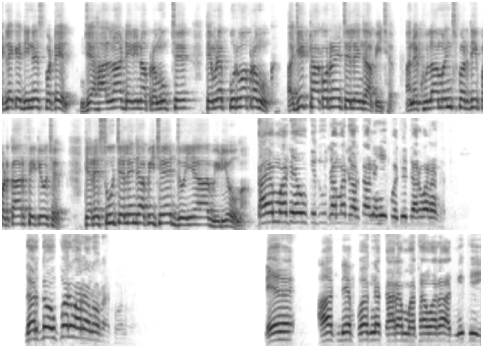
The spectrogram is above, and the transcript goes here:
એટલે કે દિનેશ પટેલ, જે હાલના ડેરીના પ્રમુખ છે, તેમણે પૂર્વ પ્રમુખ અજીત ઠાકોરને ચેલેન્જ આપી છે અને ખુલ્લા મંચ પરથી પડકાર ફેંક્યો છે. ત્યારે શું ચેલેન્જ આપી છે, જોઈએ આ વિડીયોમાં. કાયમ માટે એવું કીધું છે અમે ડરતા નહીં, કોઈથી ડરવાના નથી. ડર તો ઉપર વાળાનો રાખવાનો બે હાથ, બે પગ ને કારા માથા વાળા આદમીથી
